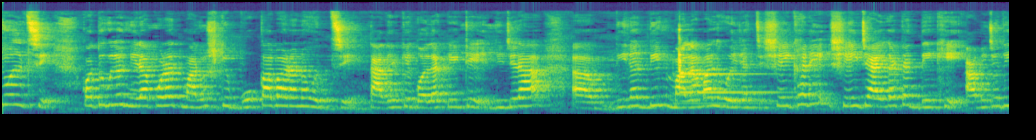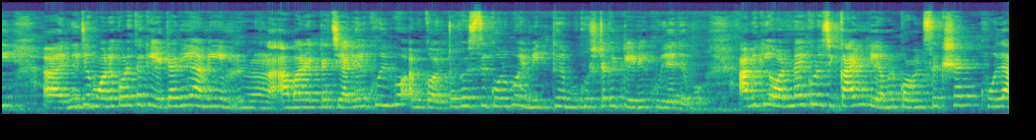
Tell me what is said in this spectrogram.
চলছে, কতগুলো নিরাপরাধ মানুষকে বোকা বাড়ানো হচ্ছে, তাদেরকে গলা কেটে নিজেরা দিনের দিন মালামাল হয়ে যাচ্ছে। সেইখানে, সেই জায়গাটা দেখে আমি যদি নিজে মনে করে থাকি, এটা নিয়ে আমি আমার একটা চ্যানেল খুলবো, আমি কন্ট্রোভার্সি করব, এই মিথ্যের মুখোশটাকে টেনে খুলে দেবো। আমি কি অন্যায় করেছি? কাইন্ডলি আমার কমেন্ট সেকশন খোলা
